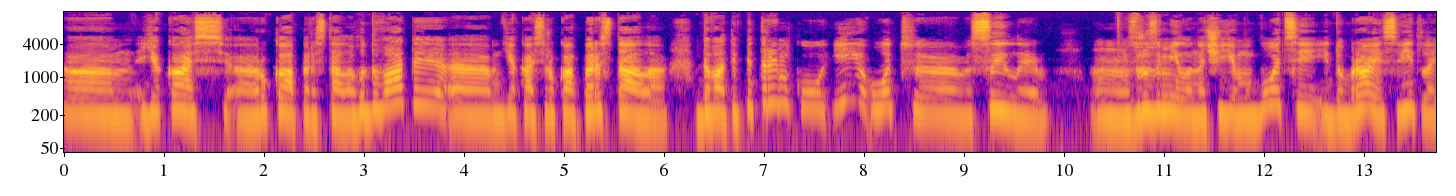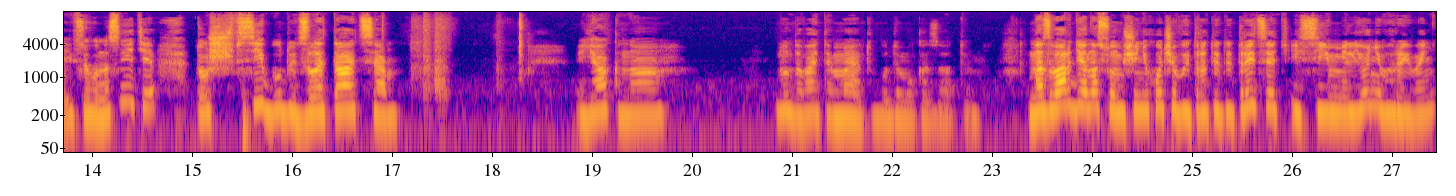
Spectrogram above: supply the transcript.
Е, Якась е, рука перестала годувати, е, якась рука перестала давати підтримку, і от е, сили зрозуміло на чиєму боці, і добра, і світла, і всього на світі. Тож всі будуть злетатися як на, ну, давайте мед будемо казати. Нацгвардія на Сумщині хоче витратити 37 мільйонів гривень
